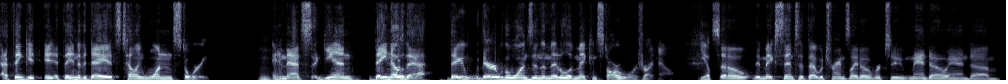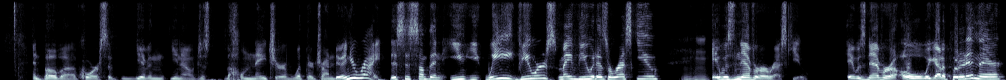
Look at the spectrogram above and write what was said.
i think it, it- at the end of the day it's telling one story. Mhm. and that's again they know that. They they're the ones in the middle of making star wars right now. Yep. so it makes sense that that would translate over to mando and um and boba of course given you know just the whole nature of what they're trying to do. And you're right. This is something you, you we viewers may view it as a rescue. Mhm. it was never a rescue. It was never a oh well, we got to put it in there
